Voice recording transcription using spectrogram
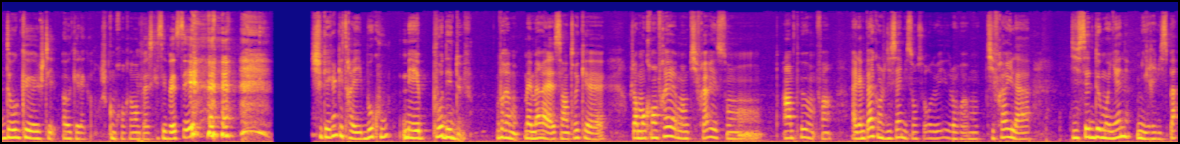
Donc j'étais, ok d'accord, je comprends vraiment pas ce qui s'est passé. je suis quelqu'un qui travaillait beaucoup, mais pour des deux. Vraiment. Ma mère, c'est un truc. Euh, genre, mon grand frère et mon petit frère, ils sont un peu. Enfin, elle aime pas quand je dis ça, mais ils sont surdoués. Genre, mon petit frère, il a 17 de moyenne, mais il révise pas.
